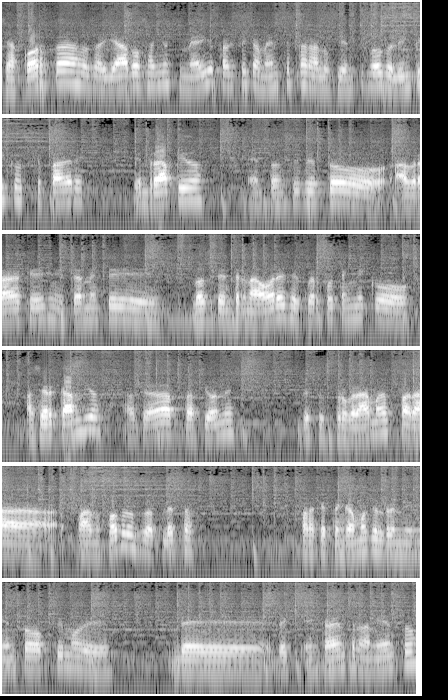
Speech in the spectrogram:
se acorta, o sea, ya dos años y medio prácticamente para los siguientes Juegos Olímpicos, qué padre, bien rápido. Entonces esto habrá que definitivamente los entrenadores, el cuerpo técnico, hacer cambios, hacer adaptaciones de sus programas para, para nosotros los atletas, para que tengamos el rendimiento óptimo de, de, en cada entrenamiento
